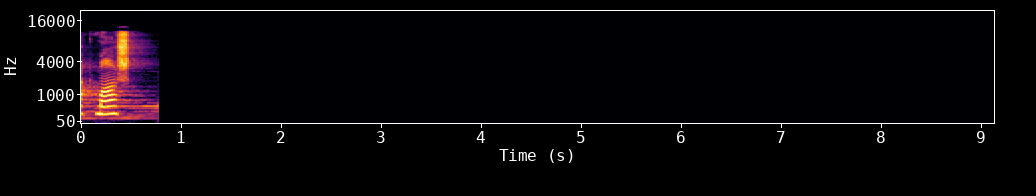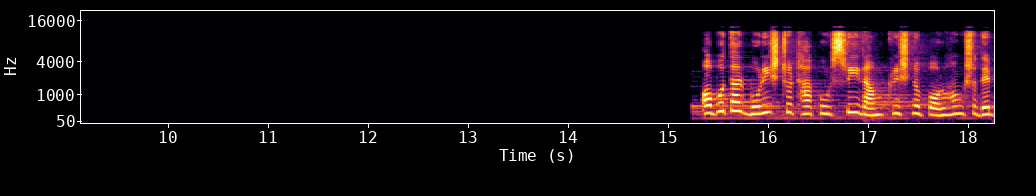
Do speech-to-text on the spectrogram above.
আট মাস অবতার বরিষ্ঠ ঠাকুর শ্রী রামকৃষ্ণ পরহংসদেব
